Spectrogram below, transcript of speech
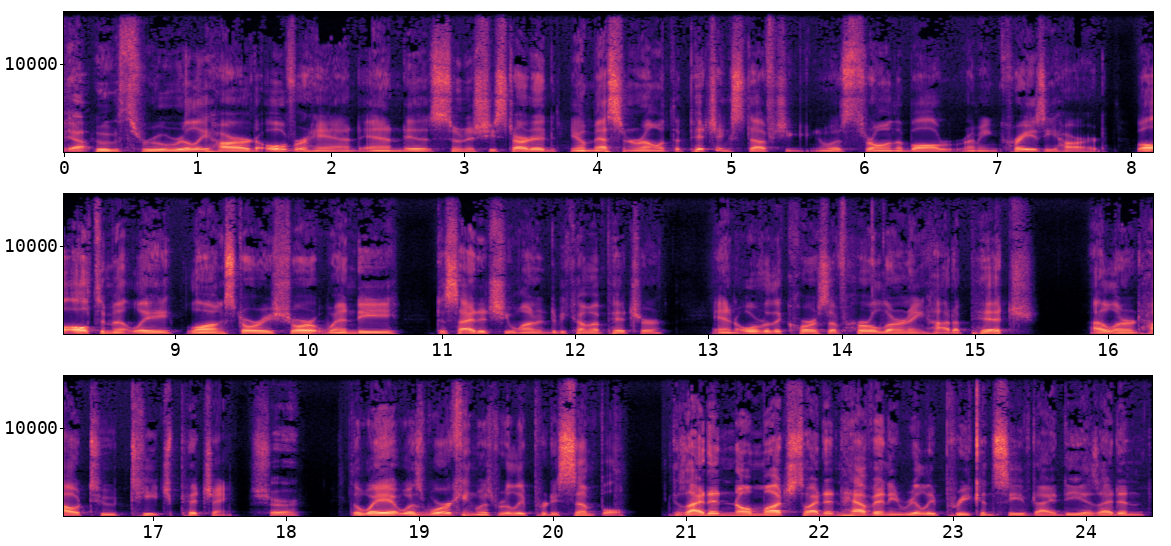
yep. who threw really hard overhand. And as soon as she started, you know, messing around with the pitching stuff, she was throwing the ball. I mean, crazy hard. Well, ultimately, long story short, Wendy decided she wanted to become a pitcher. And over the course of her learning how to pitch, I learned how to teach pitching. Sure. The way it was working was really pretty simple because I didn't know much, so I didn't have any really preconceived ideas. I didn't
